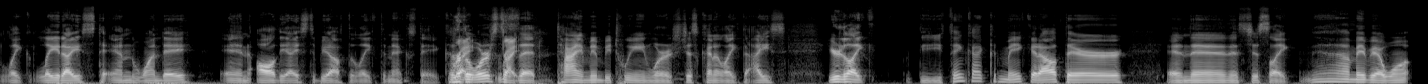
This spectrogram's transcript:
like late ice to end one day and all the ice to be off the lake the next day. Because the worst right. is that time in between where it's just kind of like the ice. You're like, do you think I could make it out there? And then it's just like, yeah, maybe I won't,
